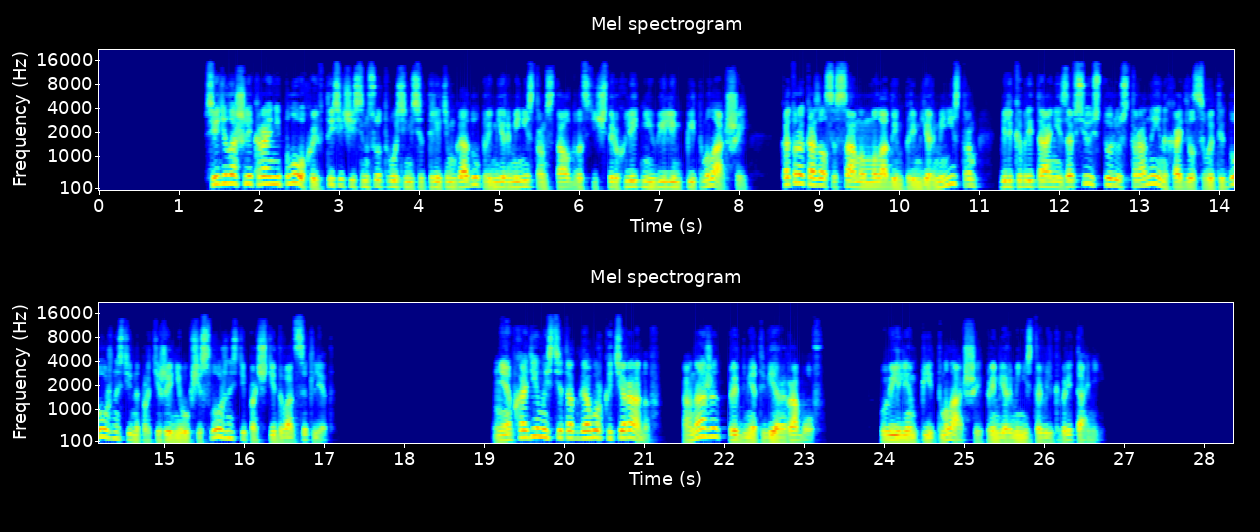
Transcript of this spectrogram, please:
Все дела шли крайне плохо, и в 1783 году премьер-министром стал 24-летний Уильям Питт-младший, который оказался самым молодым премьер-министром Великобритании за всю историю страны и находился в этой должности на протяжении общей сложности почти 20 лет. Необходимость – это отговорка тиранов, она же предмет веры рабов. Уильям Питт-младший, премьер-министр Великобритании.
